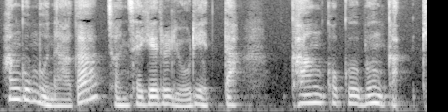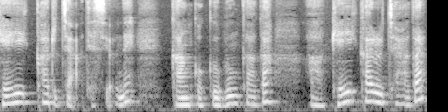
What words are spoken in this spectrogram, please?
한국 문화가 전 세계를 요리했다. 한국 문화, 게이 카르차 ですよね. 한국 문화가 아, 게이 카르차가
